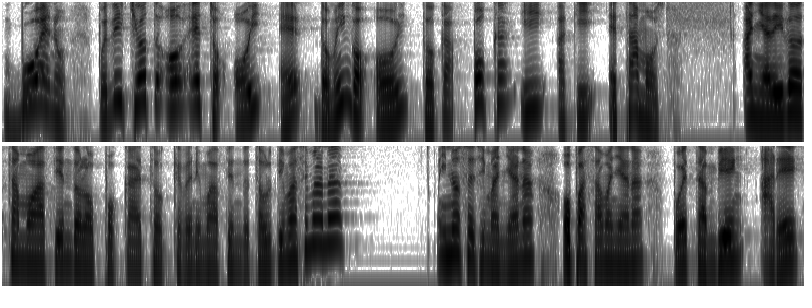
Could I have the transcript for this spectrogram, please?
Bueno, pues dicho esto, hoy es domingo, hoy toca podcast y aquí estamos. Añadido, estamos haciendo los podcasts estos que venimos haciendo esta última semana. Y no sé si mañana o pasado mañana, pues también haré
